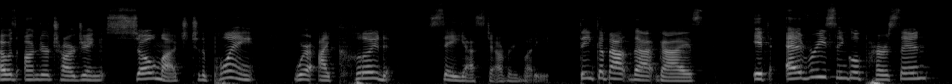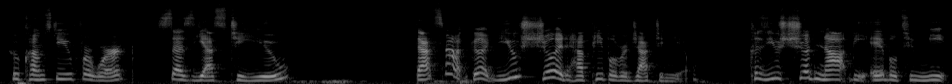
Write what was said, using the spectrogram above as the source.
I was undercharging so much to the point where I could say yes to everybody. Think about that, guys. If every single person who comes to you for work says yes to you, that's not good. You should have people rejecting you because you should not be able to meet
